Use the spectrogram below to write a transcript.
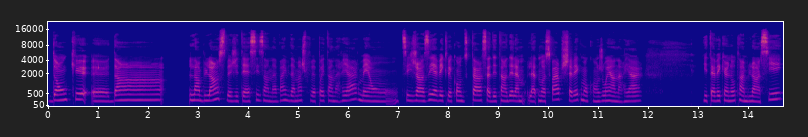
Donc, euh, dans l'ambulance, ben, j'étais assise en avant. Évidemment, je ne pouvais pas être en arrière, mais on, tu sais, avec le conducteur, ça détendait l'atmosphère. puis je savais que mon conjoint en arrière, il était avec un autre ambulancier.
